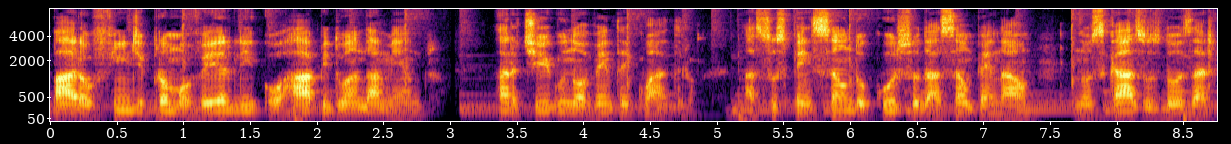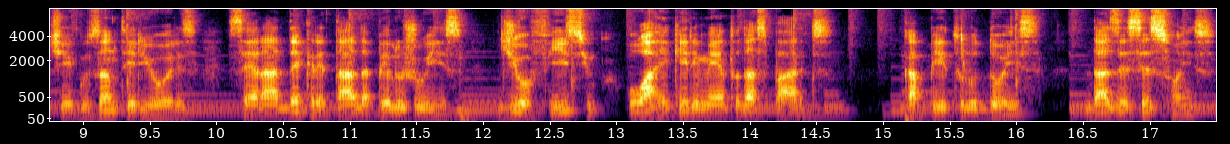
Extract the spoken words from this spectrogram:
para o fim de promover-lhe o rápido andamento. Artigo 94. A suspensão do curso da ação penal nos casos dos artigos anteriores, será decretada pelo juiz, de ofício ou a requerimento das partes. Capítulo 2 Das exceções.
